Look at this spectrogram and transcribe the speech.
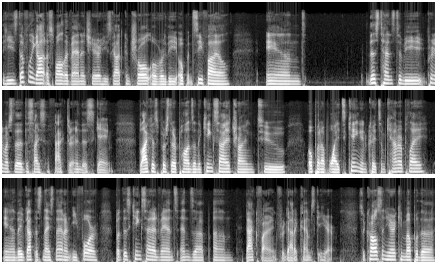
he's definitely got a small advantage here. He's got control over the open C file and this tends to be pretty much the decisive factor in this game. Black has pushed their pawns on the king side, trying to open up white's king and create some counterplay. And they've got this nice knight on e4, but this king side advance ends up um, backfiring for Gata Kamsky here. So Carlsen here came up with a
